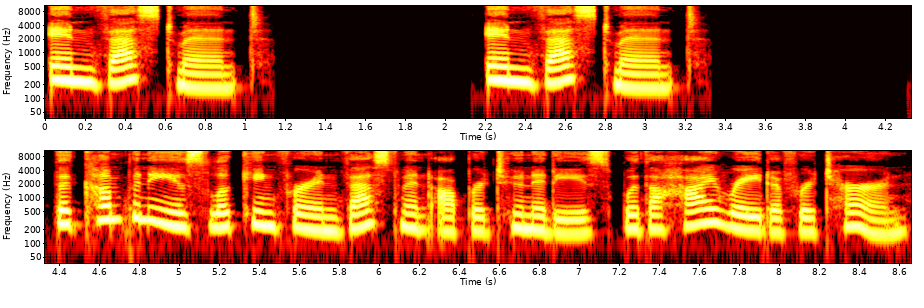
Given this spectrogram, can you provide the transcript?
Investment. Investment. The company is looking for investment opportunities with a high rate of return.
